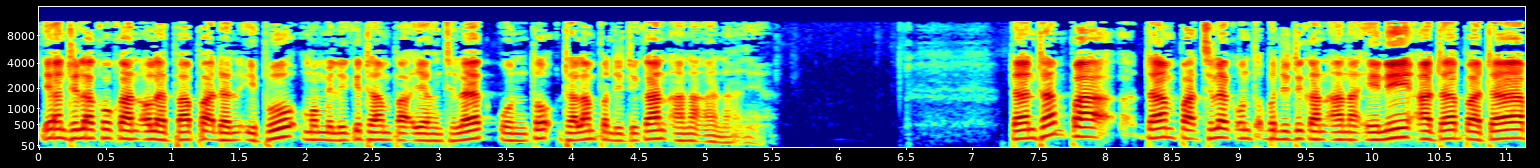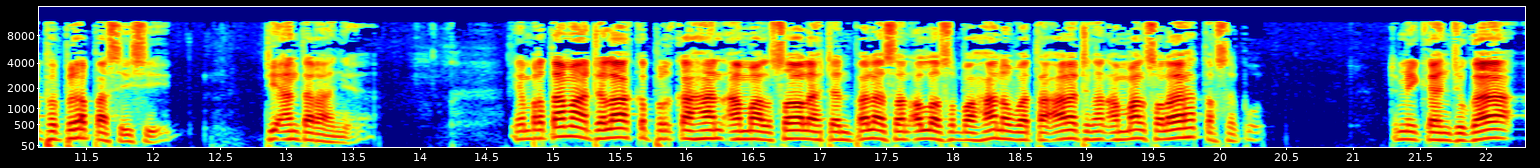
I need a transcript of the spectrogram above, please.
yang dilakukan oleh bapak dan ibu memiliki dampak yang jelek untuk dalam pendidikan anak-anaknya. Dan dampak dampak jelek untuk pendidikan anak ini ada pada beberapa sisi. Di antaranya, yang pertama adalah keberkahan amal soleh dan balasan Allah Subhanahu wa taala dengan amal soleh tersebut. Demikian juga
